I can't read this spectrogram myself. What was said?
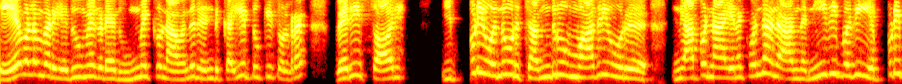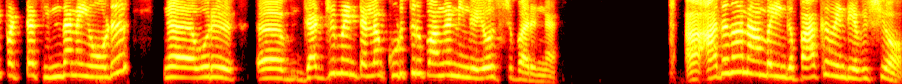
கேவலம் வேற எதுவுமே கிடையாது. உண்மைக்கும் நான் வந்து ரெண்டு கையை தூக்கி சொல்றேன். வெரி சாரி இப்படி வந்து ஒரு சந்துரு மாதிரி ஒரு அப்ப நான் எனக்கு வந்து அந்த அந்த நீதிபதி எப்படிப்பட்ட சிந்தனையோடு அஹ், ஒரு ஜட்ஜ்மெண்ட் எல்லாம் கொடுத்துருப்பாங்கன்னு நீங்க யோசிச்சு பாருங்க. அததான் நாம இங்க பார்க்க வேண்டிய விஷயம்.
